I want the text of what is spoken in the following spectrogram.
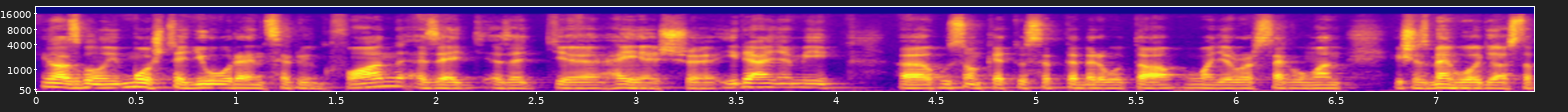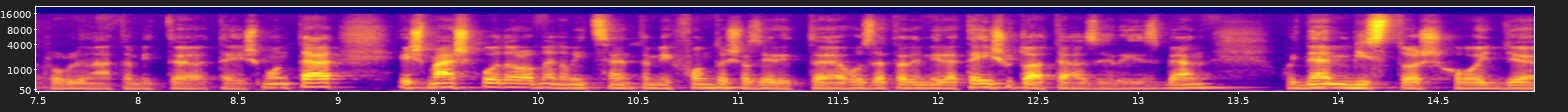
Én azt gondolom, hogy most egy jó rendszerünk van, ez egy, ez egy helyes irány, ami 22. szeptember óta Magyarországon van, és ez megoldja azt a problémát, amit te is mondtál. És másik oldalon meg, amit szerintem még fontos azért itt hozzátenni, mire te is utaltál azért részben, hogy nem biztos, hogy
